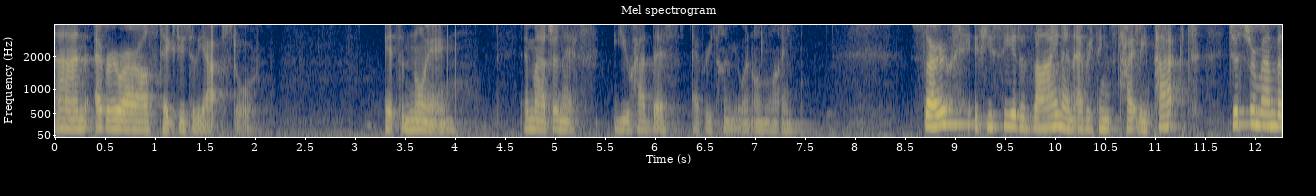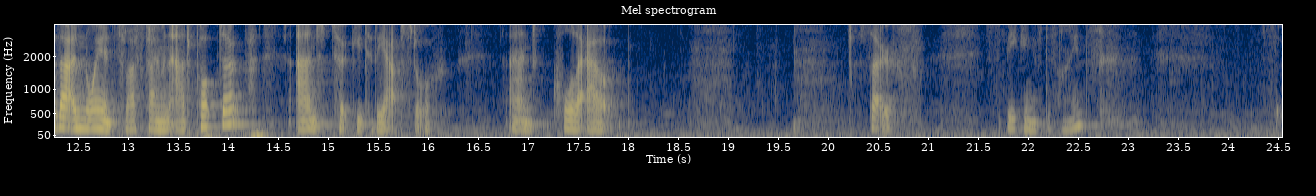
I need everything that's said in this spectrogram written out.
and everywhere else takes you to the App Store. It's annoying. Imagine if you had this every time you went online. So, if you see a design and everything's tightly packed, just remember that annoyance last time an ad popped up and took you to the App Store and call it out. So, speaking of designs, so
